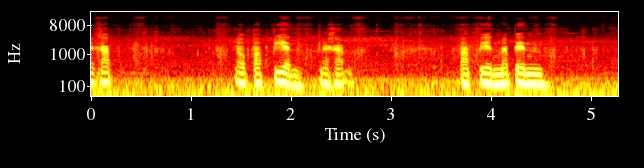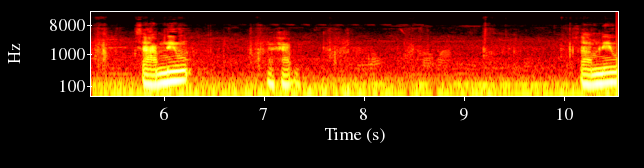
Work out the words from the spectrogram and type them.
นะครับ เราปรับเปลี่ยนนะครับ ปรับเปลี่ยนมาเป็น สามนิ้วนะครับสามนิ้ว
